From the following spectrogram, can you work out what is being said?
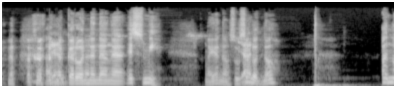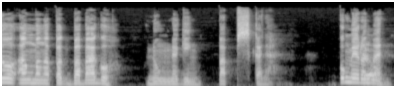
At Yan. nagkaroon na ng ah, It's Me. Ngayon, ang susunod, no? Ano ang mga pagbabago nung naging Pops ka na? Kung meron man.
